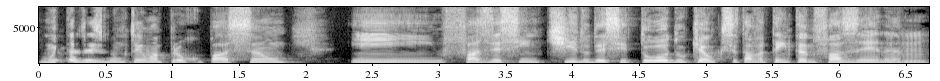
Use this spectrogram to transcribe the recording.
Muitas vezes não tem uma preocupação em fazer sentido desse todo, que é o que você estava tentando fazer, né? Uhum.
